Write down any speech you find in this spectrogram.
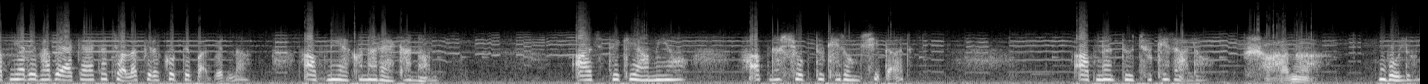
আপনি আর এভাবে একা একা চলাফেরা করতে পারবেন না। আপনি এখন আর একা নন। আজ থেকে আমিও আপনার সুখ দুঃখের অংশীদার। আপনার দু চোখের আলো। শাহানা বলুন।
